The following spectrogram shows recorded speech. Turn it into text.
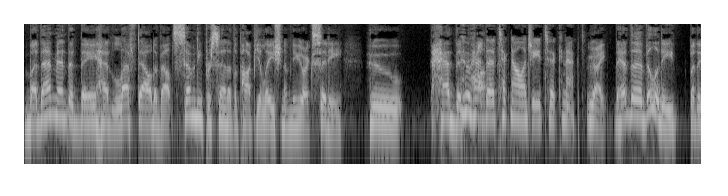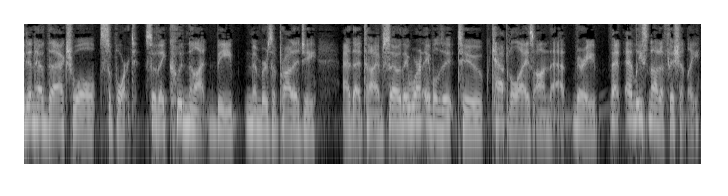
But that meant that they had left out about 70% of the population of New York City who had the Who had the technology to connect. Right. They had the ability, but they didn't have the actual support. So they could not be members of Prodigy at that time. So they weren't able to, to capitalize on that very, at, at least not efficiently.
